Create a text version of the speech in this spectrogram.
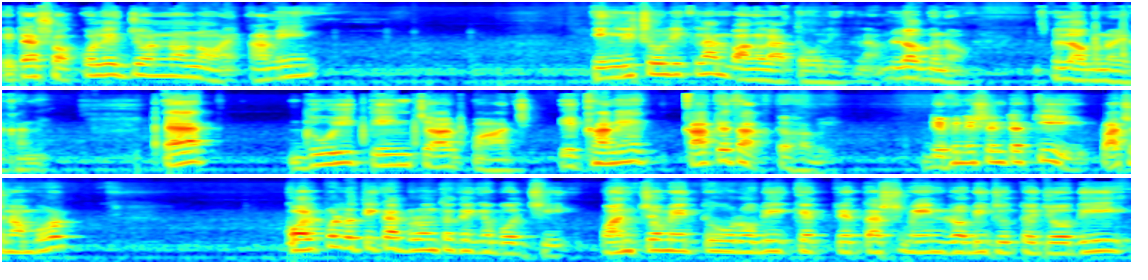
এটা সকলের জন্য নয়। আমি ইংলিশেও লিখলাম, বাংলাতেও লিখলাম। লগ্ন লগ্ন এখানে। এক দুই, তিন, চার, পাঁচ। এখানে কাকে থাকতে হবে? ডেফিনেশনটা কি? পাঁচ নম্বর। কল্পলতিকা গ্রন্থ থেকে বলছি পঞ্চমে তু রবি ক্ষেত্রে তস্মিন, রবি যদি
